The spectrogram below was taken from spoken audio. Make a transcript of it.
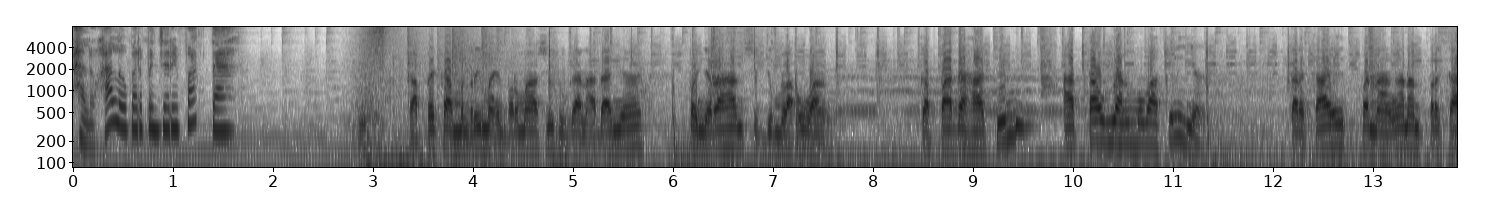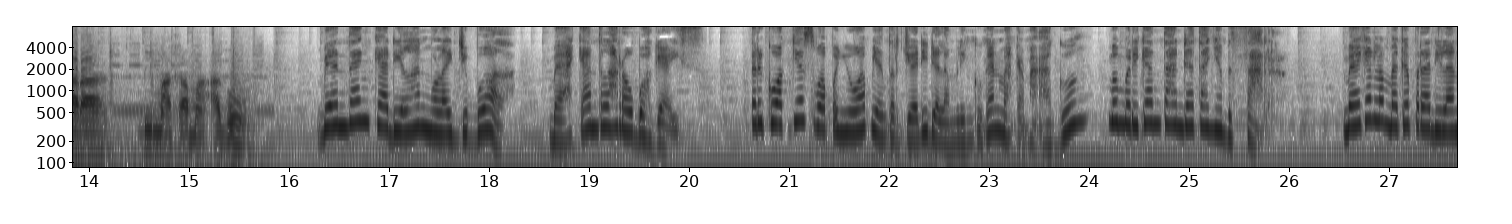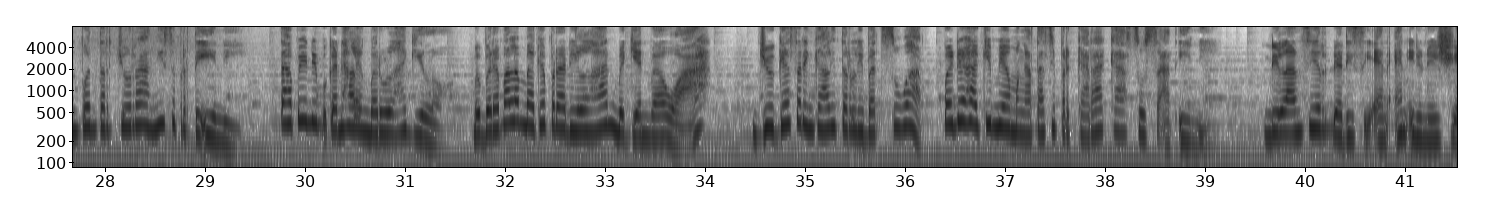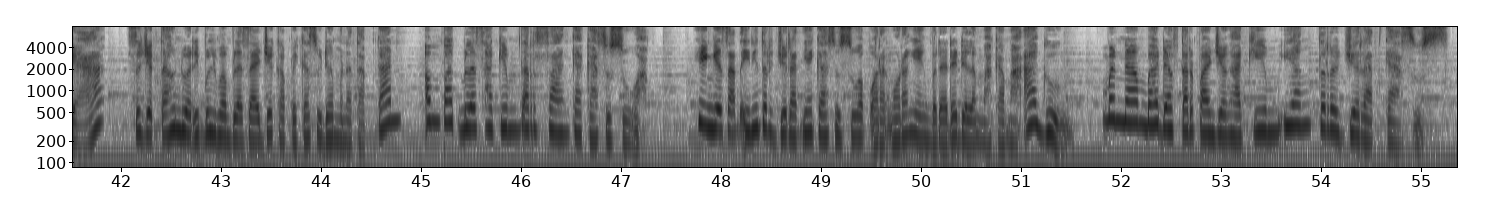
Halo-halo para pencari fakta. KPK menerima informasi dugaan adanya penyerahan sejumlah uang kepada hakim atau yang mewakilinya terkait penanganan perkara di Mahkamah Agung. Benteng keadilan mulai jebol, bahkan telah roboh guys. Terkuaknya suap penyuap yang terjadi dalam lingkungan Mahkamah Agung memberikan tanda tanya besar. Bahkan lembaga peradilan pun tercurangi seperti ini. Tapi ini bukan hal yang baru lagi loh. Beberapa lembaga peradilan bagian bawah juga sering kali terlibat suap pada hakim yang mengatasi perkara kasus saat ini. Dilansir dari CNN Indonesia, sejak tahun 2015 saja KPK sudah menetapkan 14 hakim tersangka kasus suap. Hingga saat ini terjeratnya kasus suap orang-orang yang berada dalam Mahkamah Agung, menambah daftar panjang hakim yang terjerat kasus.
